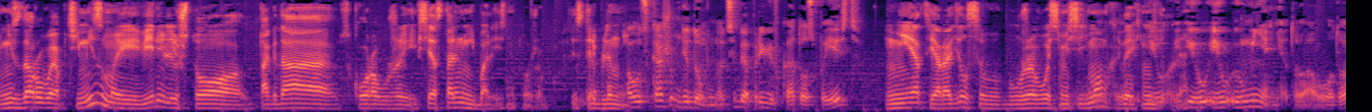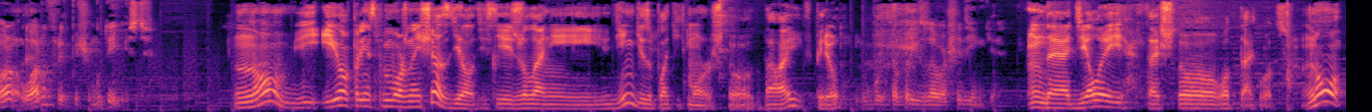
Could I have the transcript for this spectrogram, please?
нездоровый оптимизм и верили, что тогда скоро уже и все остальные болезни тоже истреблены. А вот скажи мне, Дом, у тебя прививка от оспы есть? Нет, я родился уже в 87-м, когда и, их не делали. И, и, и, и у меня нету, а вот у, у Арнфрид почему-то есть. Ну, ее, в принципе, можно и сейчас сделать, если есть желание и деньги заплатить можешь, то давай, вперед. Будет каприз за ваши деньги. Да, делай. Так что вот так вот. Ну,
